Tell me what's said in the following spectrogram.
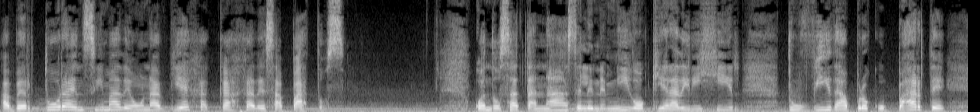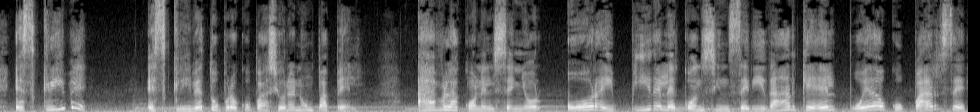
abertura encima de una vieja caja de zapatos. Cuando Satanás, el enemigo, quiera dirigir tu vida a preocuparte, escribe, escribe tu preocupación en un papel. Habla con el Señor, ora y pídele con sinceridad que Él pueda ocuparse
